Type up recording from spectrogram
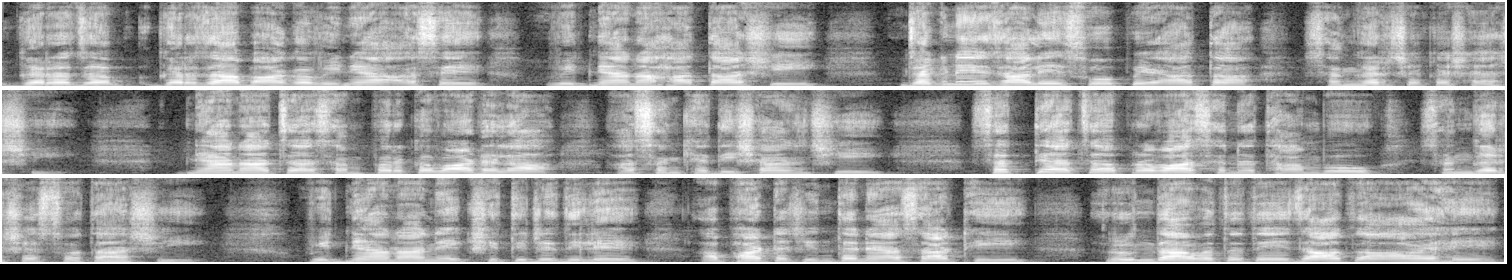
गरज गरजा भागविण्या असे विज्ञान हाताशी जगणे झाले सोपे आता संघर्ष कशाशी? ज्ञानाचा संपर्क वाढला असंख्य दिशांशी सत्याचा प्रवासन थांबो संघर्ष स्वतःशी. विज्ञानाने क्षितिज दिले अफाट चिंतण्यासाठी रुंदावत ते जात आहे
